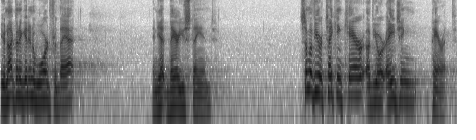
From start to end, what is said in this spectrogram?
You're not going to get an award for that, and yet there you stand. Some of you are taking care of your aging parent.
